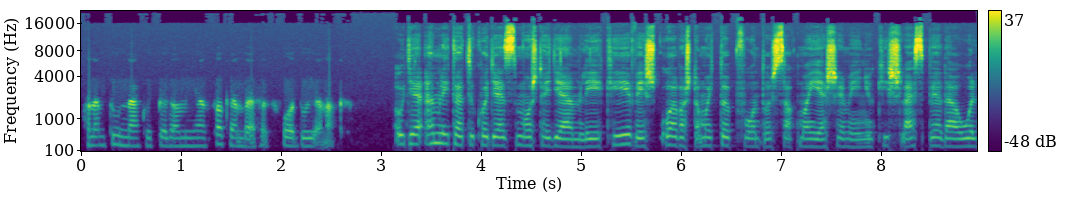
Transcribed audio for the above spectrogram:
hanem tudnák, hogy például milyen szakemberhez forduljanak. Ugye említettük, hogy ez most egy emlékév, és olvastam, hogy több fontos szakmai eseményük is lesz. Például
